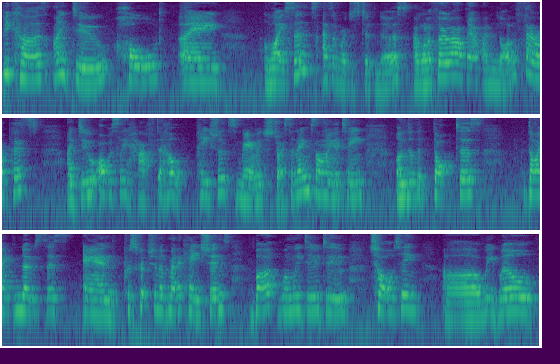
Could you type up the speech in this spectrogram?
because I do hold a license as a registered nurse. I want to throw out there, I'm not a therapist. I do obviously have to help patients manage stress and anxiety under the doctor's diagnosis and prescription of medications. But when we do do charting, uh, we will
